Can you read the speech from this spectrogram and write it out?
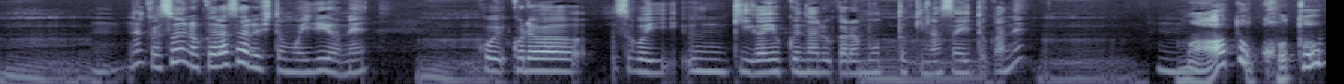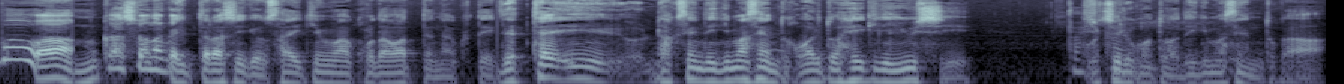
うん。なんかそういうのくださる人もいるよね、こうこれはすごい運気が良くなるから持っときなさいとかね、まああと言葉は昔はなんか言ったらしいけど最近はこだわってなくて絶対落選できませんとか割と平気で言うし落ちることはできませんとか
